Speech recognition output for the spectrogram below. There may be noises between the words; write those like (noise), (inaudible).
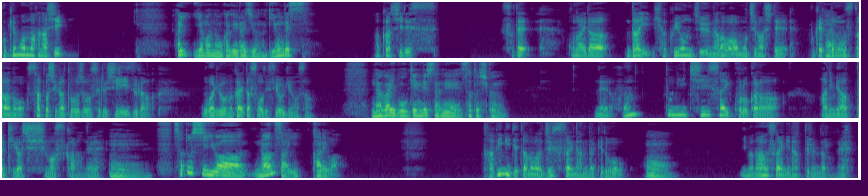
ポケモンの話。はい、山のおかげラジオの祇園です。明石です。さて、この間、第147話をもちまして、ポケットモンスターのサトシが登場するシリーズが終わりを迎えたそうですよ、ギョンさ長い冒険でしたね、サトシくん。ん。ね、本当に小さい頃からアニメあった気がしますからね。うん。サトシは何歳？彼は。旅に出たのは10歳なんだけど、うん。今何歳になってるんだろうね。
